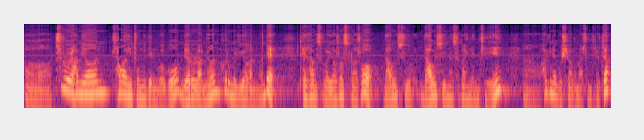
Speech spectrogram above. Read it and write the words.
어, 출을 하면 상황이 종료되는 거고 멸을 하면 흐름을 이어가는 건데 대상수가 6수라서 나올 수, 나올 수 있는 수가 있는지 어, 확인해 보시라고 말씀드렸죠.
